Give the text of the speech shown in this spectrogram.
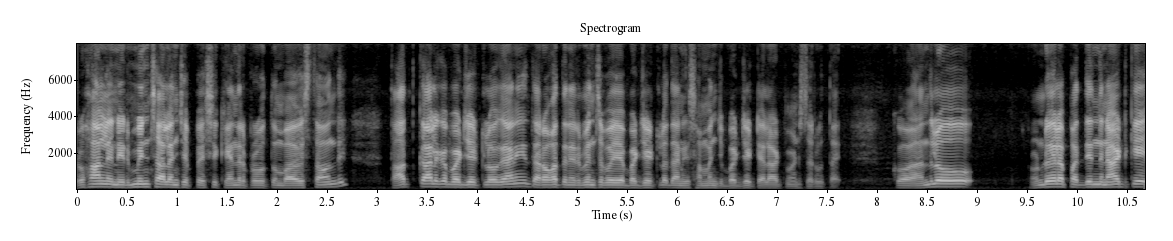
గృహాలని నిర్మించాలని చెప్పేసి కేంద్ర ప్రభుత్వం భావిస్తూ ఉంది. తాత్కాలిక బడ్జెట్లో కానీ తర్వాత నిర్మించబోయే బడ్జెట్లో దానికి సంబంధించి బడ్జెట్ అలాట్మెంట్స్ జరుగుతాయి. అందులో రెండు వేల పద్దెనిమిది నాటికే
